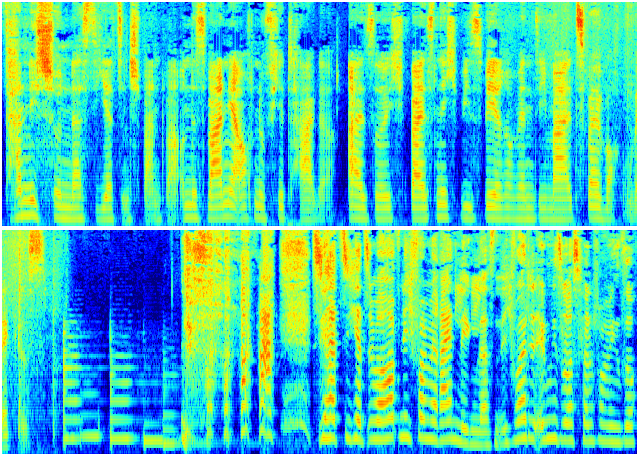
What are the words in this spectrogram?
fand ich schon, dass sie jetzt entspannt war. Und es waren ja auch nur vier Tage. Also ich weiß nicht, wie es wäre, wenn sie mal zwei Wochen weg ist. Sie hat sich jetzt überhaupt nicht von mir reinlegen lassen. Ich wollte irgendwie sowas hören von wegen so,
